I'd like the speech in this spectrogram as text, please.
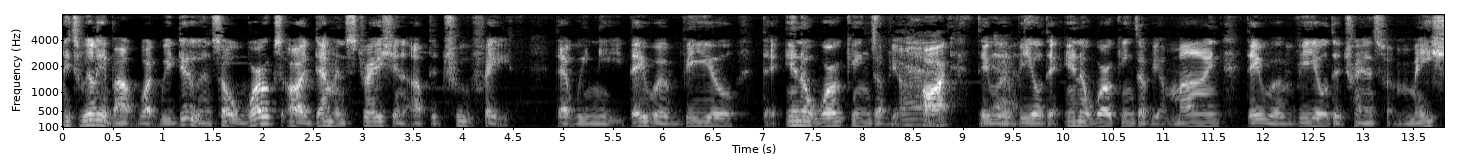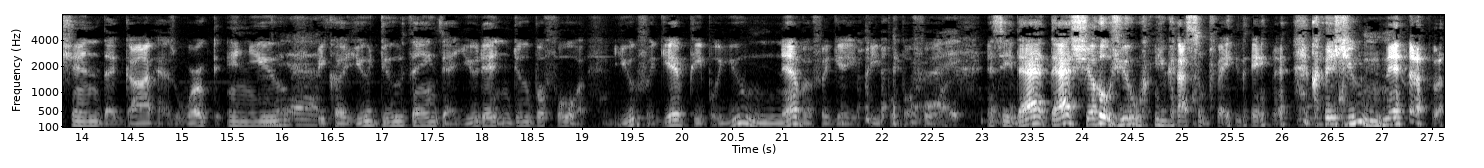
It's really about what we do. And so works are a demonstration of the true faith that we need. They reveal the inner workings of your Yes, heart. They yes. reveal the inner workings of your mind. They reveal the transformation that God has worked in you Yes. because you do things that you didn't do before. You forgive people. You never forgave people before. Right. And see that that shows you you got some faith in because you never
